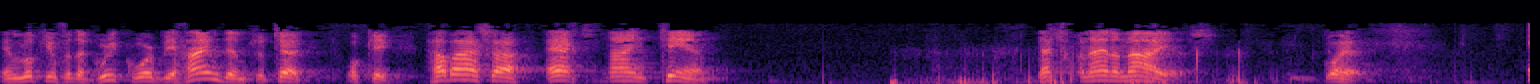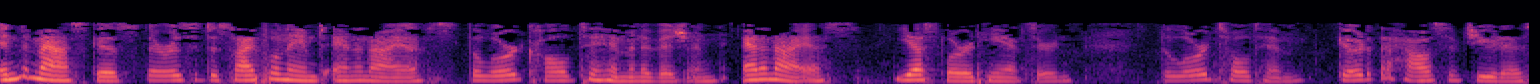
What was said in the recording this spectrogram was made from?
and looking for the Greek word behind them to tell. Okay, how about uh, Acts 9 10? That's when Ananias. Go ahead. In Damascus, there was a disciple named Ananias. The Lord called to him in a vision, Ananias. Yes, Lord, he answered. The Lord told him, Go to the house of Judas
